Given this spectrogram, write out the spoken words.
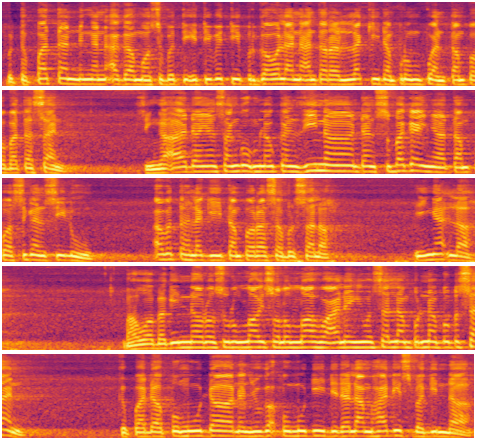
bertepatan dengan agama seperti aktiviti pergaulan antara lelaki dan perempuan tanpa batasan sehingga ada yang sanggup melakukan zina dan sebagainya tanpa segan silu apatah lagi tanpa rasa bersalah. Ingatlah bahawa baginda Rasulullah sallallahu alaihi wasallam pernah berpesan kepada pemuda dan juga pemudi di dalam hadis baginda.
